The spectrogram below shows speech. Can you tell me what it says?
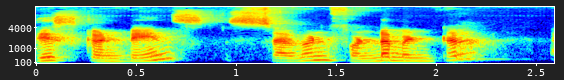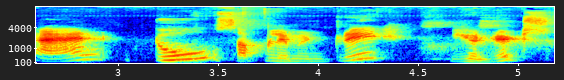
This contains seven fundamental and two supplementary units.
